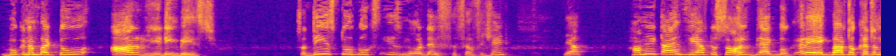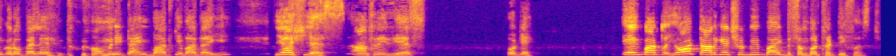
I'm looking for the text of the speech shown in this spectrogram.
book number two are reading based. So these two books is more than sufficient. Yeah. How many times we have to solve black book अरे, एक बार तो खत्म करो पहले। तो हाउ मेनी टाइम बाद की बात आएगी? Yes yes answer is yes okay एक बार तो your target should be by December thirty first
